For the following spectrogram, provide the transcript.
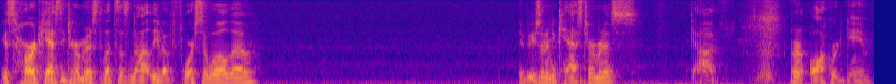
I guess hard casting Terminus lets us not leave a Force of Will though. Maybe he's gonna be cast Terminus. God, what an awkward game.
